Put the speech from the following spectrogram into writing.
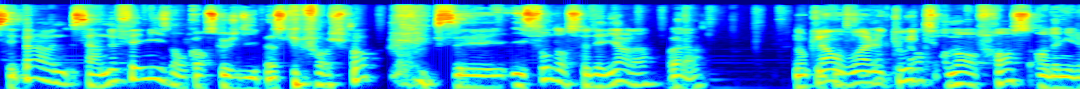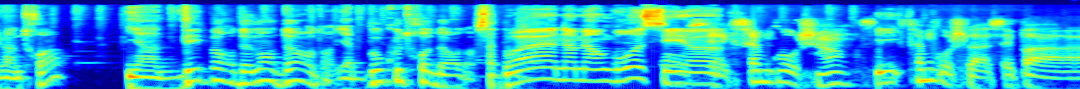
C'est pas un, c'est un euphémisme encore ce que je dis parce que franchement c'est ils sont dans ce délire là voilà. Donc là, on voit le tweet. En France, en 2023, il y a un débordement d'ordre. Il y a beaucoup trop d'ordre. Ouais, non, mais en gros, c'est. Oh, euh, C'est l'extrême gauche, hein. C'est l'extrême gauche là. C'est pas.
